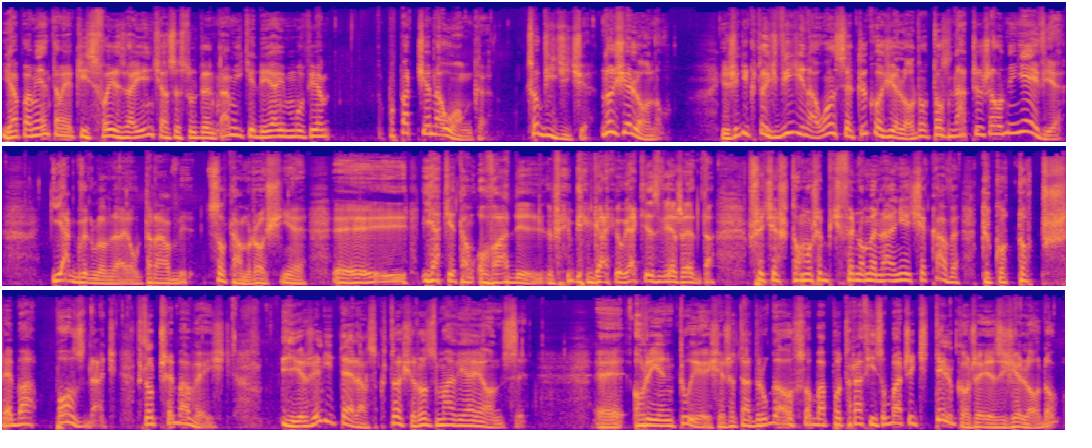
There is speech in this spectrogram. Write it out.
Ja pamiętam jakieś swoje zajęcia ze studentami, kiedy ja im mówiłem, Popatrzcie na łąkę. Co widzicie? No zielono. Jeżeli ktoś widzi na łące tylko zielono, to znaczy, że on nie wie, jak wyglądają trawy, co tam rośnie, yy, jakie tam owady biegają, jakie zwierzęta. Przecież to może być fenomenalnie ciekawe, tylko to trzeba poznać, w to trzeba wejść. I jeżeli teraz ktoś rozmawiający yy, orientuje się, że ta druga osoba potrafi zobaczyć tylko, że jest zielono,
